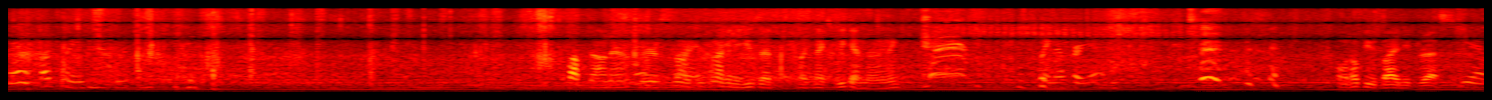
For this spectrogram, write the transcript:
Very bug spray is not working. Pop down It's not like- We're not going to use that like next weekend or anything. Clean up for you. I would hope you would buy a new dress. Yeah.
